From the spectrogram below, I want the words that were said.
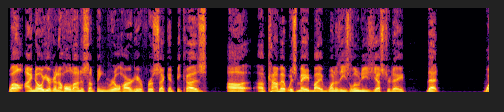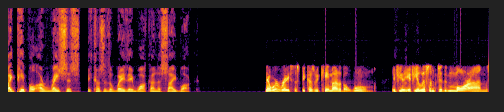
Well, I know you're going to hold on to something real hard here for a second because uh, a comment was made by one of these loonies yesterday that white people are racist because of the way they walk on the sidewalk. Yeah, we're racist because we came out of the womb. If you if you listen to the morons,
